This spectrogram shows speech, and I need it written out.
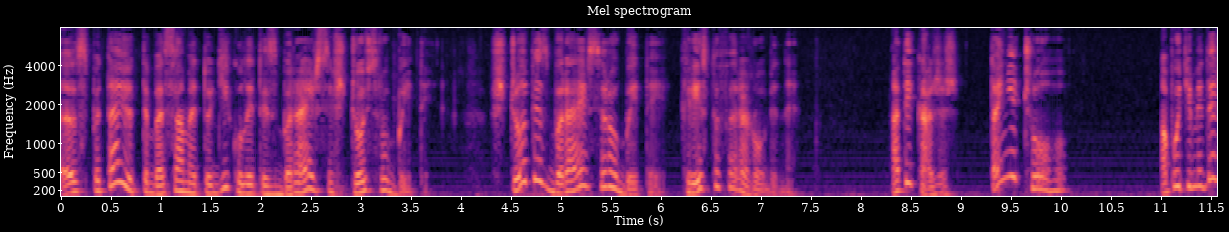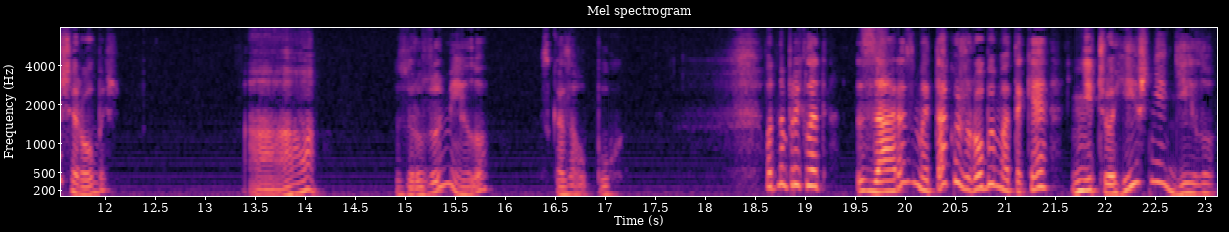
е, спитають тебе саме тоді, коли ти збираєшся щось робити. Що ти збираєшся робити, Крістофере Робіне? А ти кажеш, та нічого. А потім ідеш і робиш. А, зрозуміло, сказав Пух. От, наприклад, зараз ми також робимо таке нічогішнє діло.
